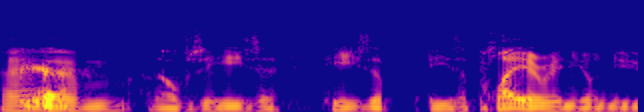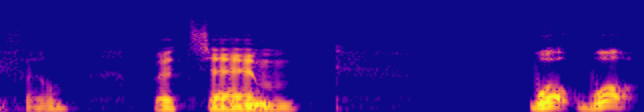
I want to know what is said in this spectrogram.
um, Yeah. and obviously he's a he's a he's a player in your new film. But Mhm. um, what what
